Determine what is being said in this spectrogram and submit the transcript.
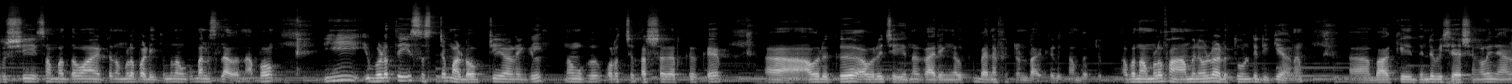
കൃഷി സംബന്ധമായിട്ട് നമ്മൾ പഠിക്കുമ്പോൾ നമുക്ക് മനസ്സിലാകുന്നത്. അപ്പോൾ ഈ ഇവിടുത്തെ ഈ സിസ്റ്റം അഡോപ്റ്റ് ചെയ്യുകയാണെങ്കിൽ നമുക്ക് കുറച്ച് കർഷകർക്കൊക്കെ അവർക്ക് അവർ ചെയ്യുന്ന കാര്യങ്ങൾക്ക് ബെനിഫിറ്റ് ഉണ്ടാക്കിയെടുക്കാൻ പറ്റും. അപ്പോൾ നമ്മൾ ഫാമിനോട് അടുത്തുകൊണ്ടിരിക്കുകയാണ്. ബാക്കി ഇതിന്റെ വിശേഷങ്ങൾ ഞാൻ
